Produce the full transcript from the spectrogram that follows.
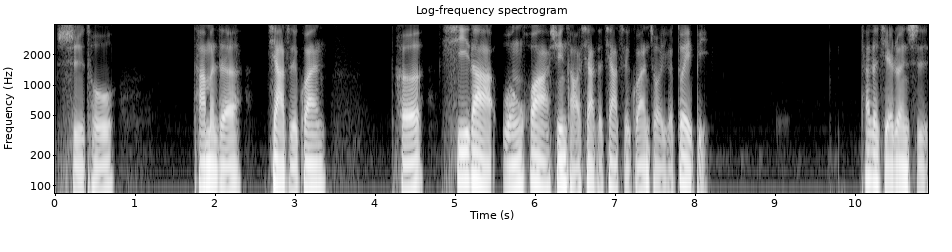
使徒他们的价值观和希腊文化熏陶下的价值观做一个对比。他的结论是：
